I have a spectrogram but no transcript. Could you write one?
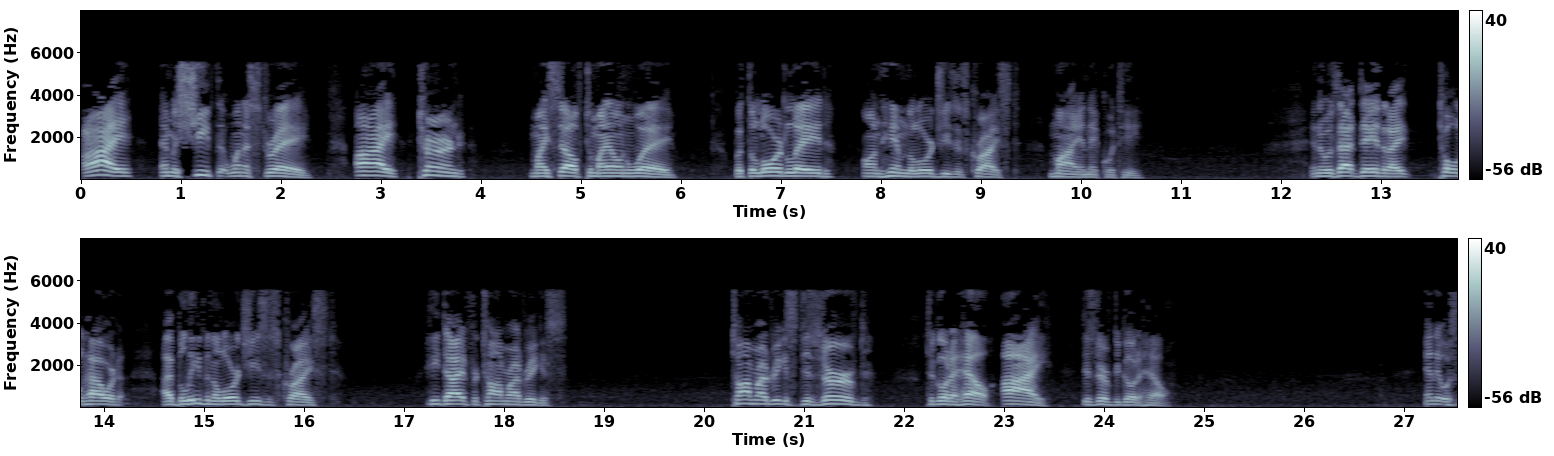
I am a sheep that went astray. I turned myself to my own way, but the Lord laid on him, the Lord Jesus Christ, my iniquity. And it was that day that I told Howard, I believe in the Lord Jesus Christ. He died for Tom Rodrigues. Tom Rodrigues deserved to go to hell. I deserved to go to hell. And it was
